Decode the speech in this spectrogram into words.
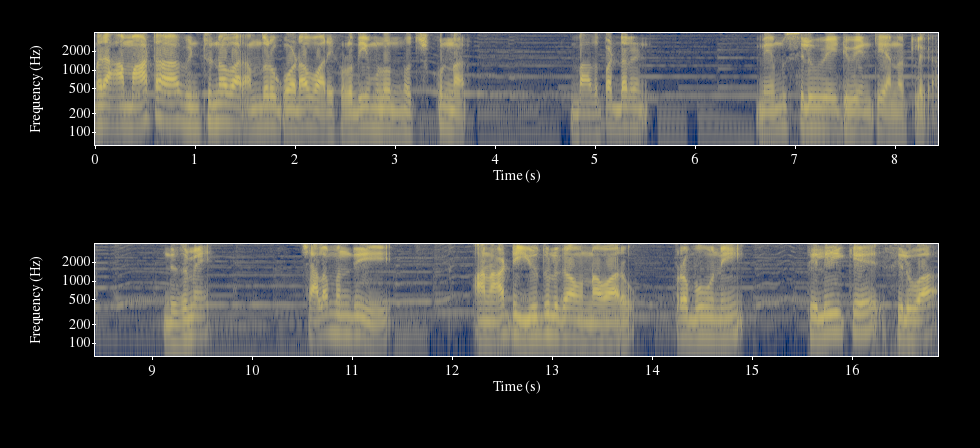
మరి ఆ మాట వింటున్న వారందరూ కూడా వారి హృదయంలో నొచ్చుకున్నారు. బాధపడ్డారండి. మేము సిలువు వేయటం ఏంటి అన్నట్లుగా. నిజమే చాలామంది ఆనాటి యూదులుగా ఉన్నవారు ప్రభువుని తెలియకే సిలువ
